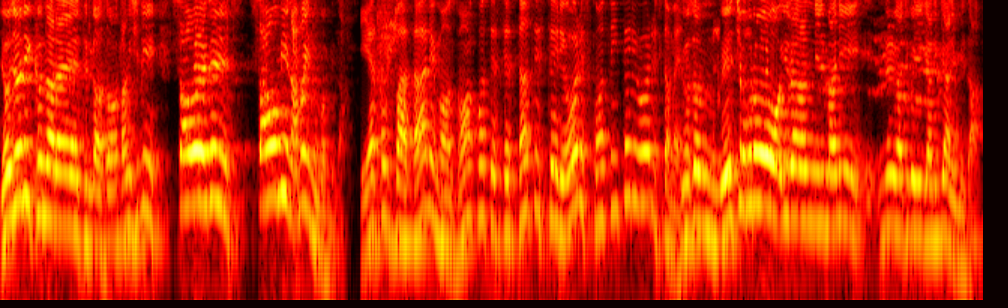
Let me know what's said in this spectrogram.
여전히 그 나라에 들어가서 당신이 싸워야 될 싸움이 남아 있는 겁니다. E essas batalhas, irmãos, vão acontecer tanto exteriores quanto interiores também. 이것은 외적으로 일어나는 일만이를 가지고 얘기하는 게 아닙니다.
